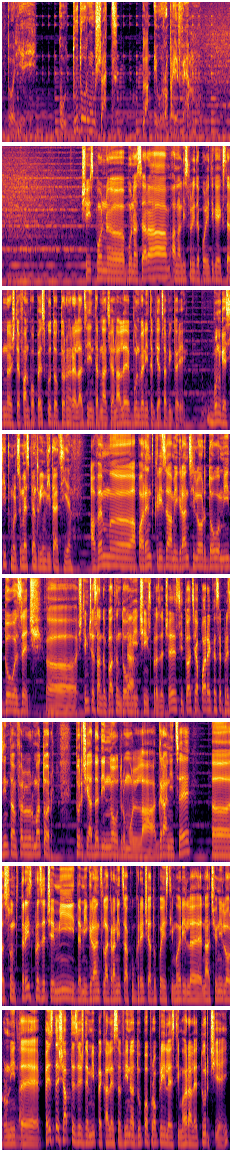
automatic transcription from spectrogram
Victoriei cu Tudor Mușat la Europa FM. Și îi spun uh, bună seara analistului de politică externă Ștefan Popescu, doctor în relații internaționale. Bun venit în Piața Victoriei. Bun găsit, mulțumesc pentru invitație. Avem uh, aparent criza migranților 2020. Uh, știm ce s-a întâmplat în 2015. Da. Situația pare că se prezintă în felul următor. Turcia dă din nou drumul la granițe, Uh, sunt 13.000 de migranți la granița cu Grecia după estimările Națiunilor Unite, da. peste 70.000 pe cale să vină după propriile estimări ale Turciei.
